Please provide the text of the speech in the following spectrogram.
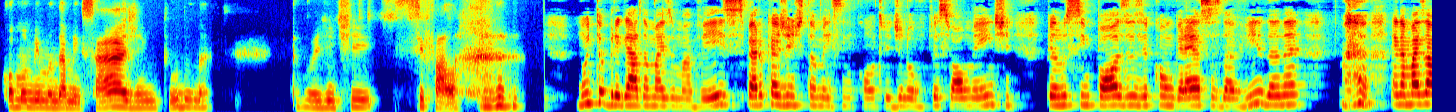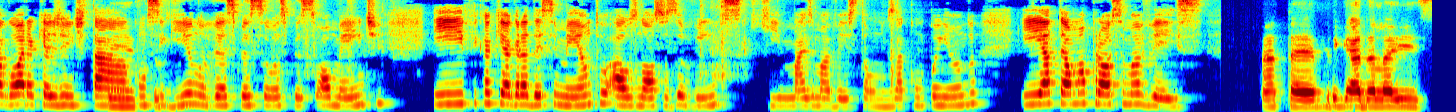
como me mandar mensagem, tudo, né? Então a gente se fala. Muito obrigada mais uma vez. Espero que a gente também se encontre de novo pessoalmente pelos simpósios e congressos da vida, né? Ainda mais agora que a gente está conseguindo ver as pessoas pessoalmente. E fica aqui agradecimento aos nossos ouvintes que mais uma vez estão nos acompanhando. E até uma próxima vez. Até. Obrigada, Laís.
